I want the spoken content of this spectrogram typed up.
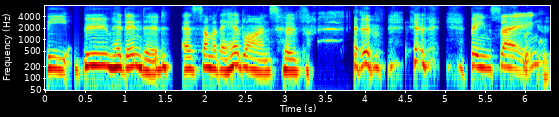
the boom had ended, as some of the headlines have, have been saying,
